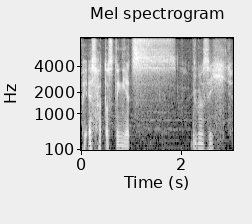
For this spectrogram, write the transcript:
PS hat das Ding jetzt? Übersicht.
